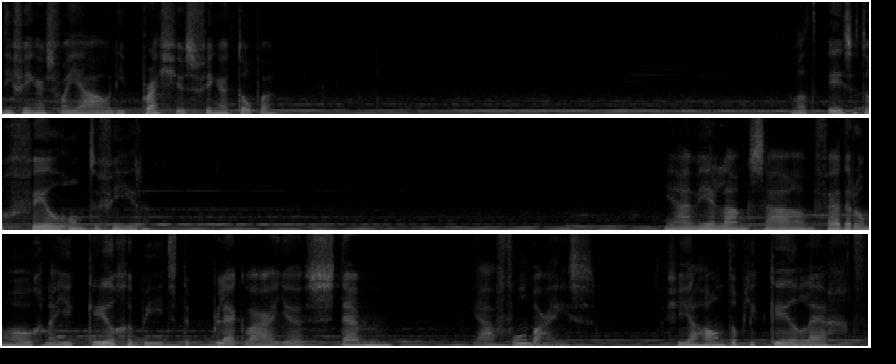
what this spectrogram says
die vingers van jou, die precious vingertoppen. Wat is er toch veel om te vieren? Ja, en weer langzaam verder omhoog naar je keelgebied, de plek waar je stem ja, voelbaar is. Als je je hand op je keel legt.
